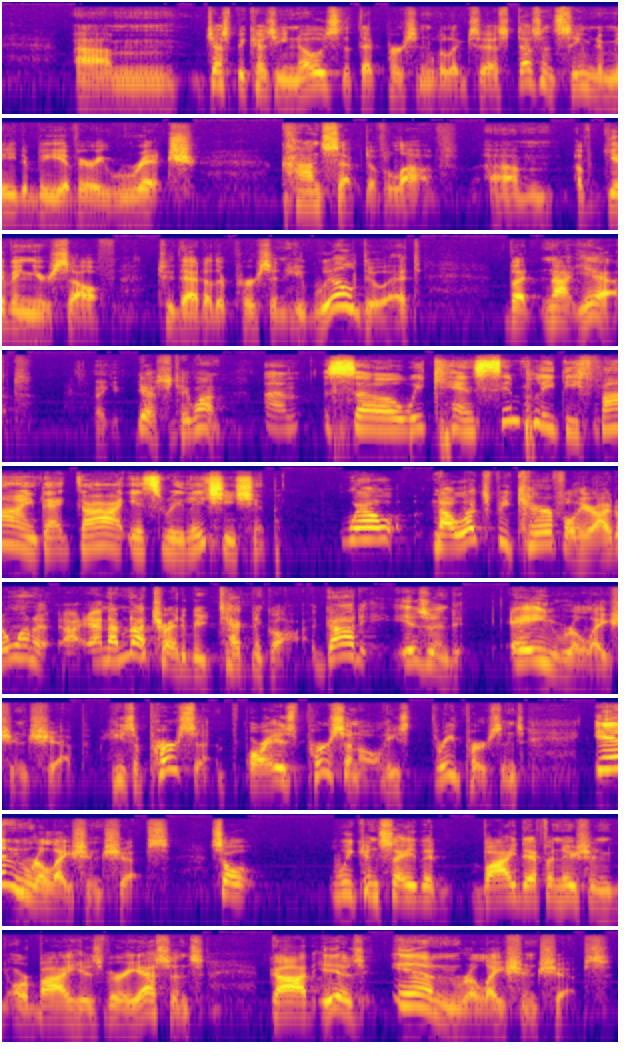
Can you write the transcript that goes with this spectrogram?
um, just because he knows that that person will exist doesn't seem to me to be a very rich concept of love, um, of giving yourself to that other person. He will do it, but not yet. Thank you. Yes, Taiwan. Um, so we can simply define that God is relationship. Well, now let's be careful here. I don't want to, and I'm not trying to be technical. God isn't a relationship, He's a person, or is personal. He's three persons in relationships. So we can say that by definition or by His very essence, God is in relationships.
